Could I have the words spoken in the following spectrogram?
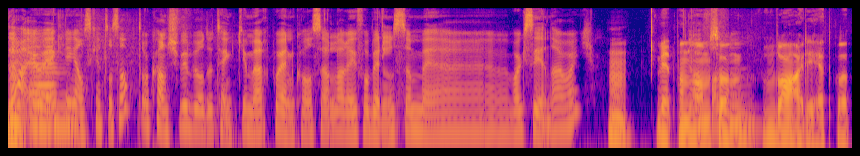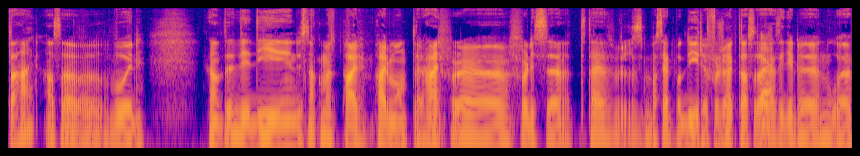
Det er jo Mm. egentlig ganske interessant, og kanskje vi burde tenke mer på NK-celler i forbindelse med vaksiner òg. Mm. Vet man noe om sånn varighet på dette her? Altså hvor de, de, Du snakker om et par, par måneder her for, for disse Dette er basert på dyreforsøk, da, så det er sikkert noe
